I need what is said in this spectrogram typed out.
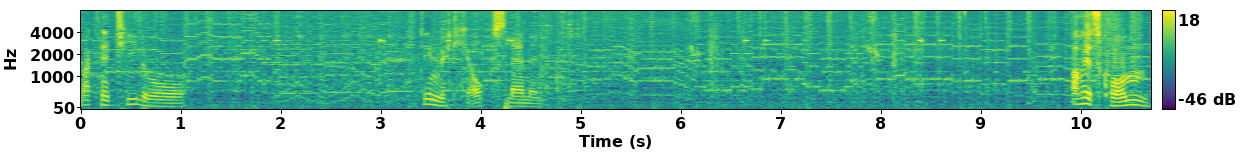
Magnetilo. Den möchte ich auch slammen. Ach, jetzt komm.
